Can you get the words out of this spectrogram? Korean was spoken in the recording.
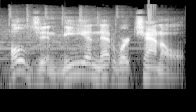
Ulgin Media Network Channel.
